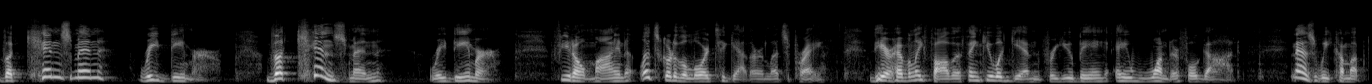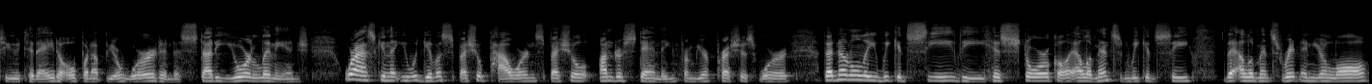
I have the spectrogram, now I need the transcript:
the kinsman redeemer. The kinsman redeemer. If you don't mind, let's go to the Lord together and let's pray. Dear Heavenly Father, thank you again for you being a wonderful God. And as we come up to you today to open up your word and to study your lineage, we're asking that you would give us special power and special understanding from your precious word, that not only we could see the historical elements and we could see the elements written in your law,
